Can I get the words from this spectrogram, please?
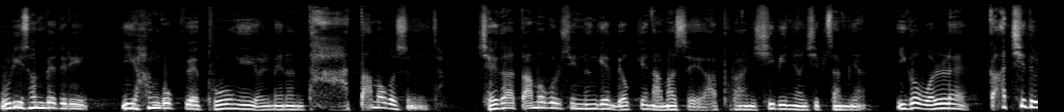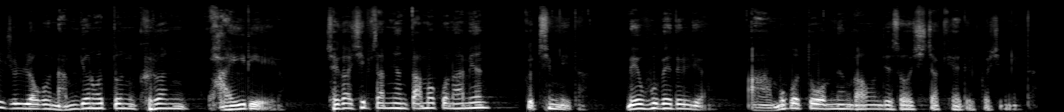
우리 선배들이 이 한국교회 부흥의 열매는 다 따먹었습니다. 제가 따먹을 수 있는 게 몇 개 남았어요. 앞으로 한 12년, 13년. 이거 원래 까치들 주려고 남겨놓던 그런 과일이에요. 제가 13년 따먹고 나면 끝입니다. 내 후배들요. 아무것도 없는 가운데서 시작해야 될 것입니다.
